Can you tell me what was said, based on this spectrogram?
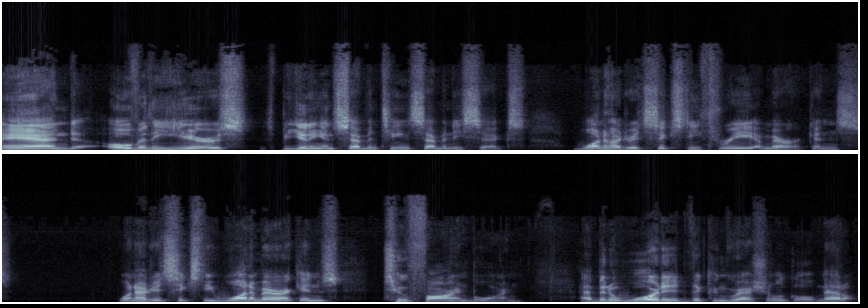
And over the years, beginning in 1776, 163 Americans, 161 Americans, two foreign born, have been awarded the Congressional Gold Medal.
